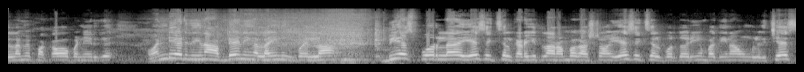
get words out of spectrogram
எல்லாமே பக்காவாக பண்ணியிருக்கு. வண்டி எடுத்திங்கன்னா அப்படியே நீங்கள் லைனுக்கு போயிடலாம். பிஎஸ் ஃபோரில் ஏஸ் எக்ஸல் கிடைக்கிறதுலாம் ரொம்ப கஷ்டம். ஏஸ் எக்ஸல் பொறுத்த வரைக்கும் பார்த்தீங்கன்னா உங்களுக்கு சேஸ்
